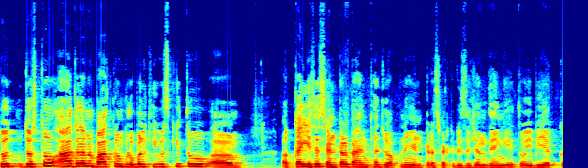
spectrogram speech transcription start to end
तो दोस्तों आज अगर मैं बात करूँ ग्लोबल क्यूज़ की तो आ, कई ऐसे सेंट्रल बैंक हैं जो अपने इंटरेस्ट रेट के डिसीज़न देंगे तो ये भी एक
